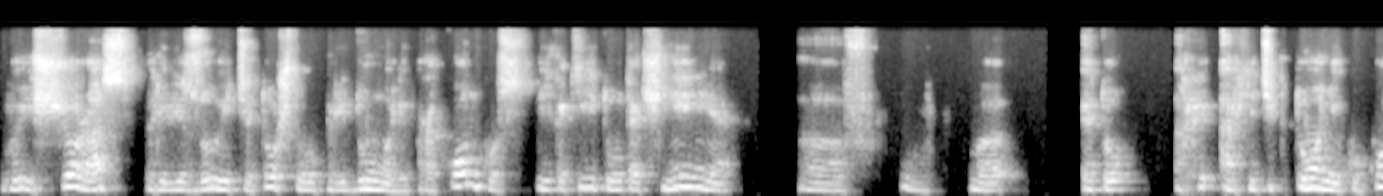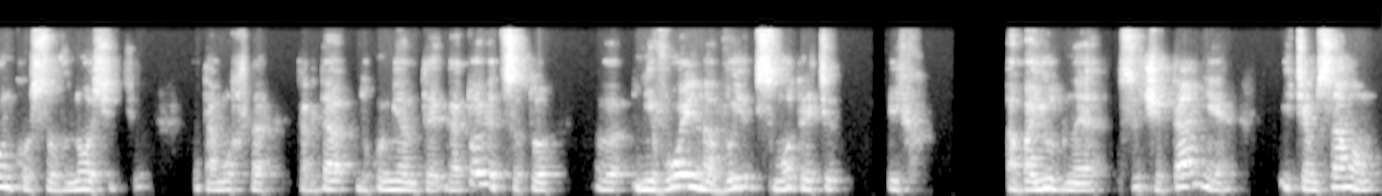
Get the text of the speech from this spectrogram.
вы еще раз ревизуете то, что вы придумали про конкурс и какие-то уточнения э, в эту архитектонику конкурса вносите. Потому что, когда документы готовятся, то э, невольно вы смотрите их обоюдное сочетание, и тем самым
